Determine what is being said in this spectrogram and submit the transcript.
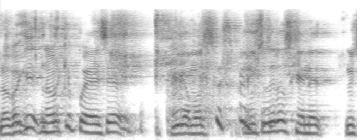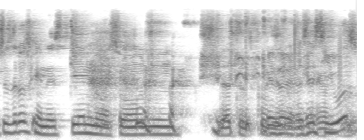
No porque, no porque puede ser, digamos, muchos de los genes, muchos de los genes que no son, que son recesivos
